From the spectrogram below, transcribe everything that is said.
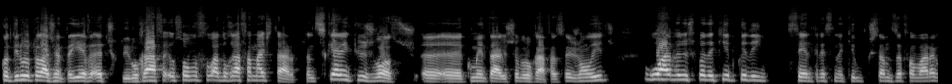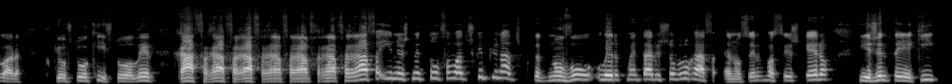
continua toda a gente aí a, a, discutir o Rafa, eu só vou falar do Rafa mais tarde. Portanto, se querem que os vossos comentários sobre o Rafa sejam lidos, guardem-nos para daqui a bocadinho. Centrem-se naquilo que estamos a falar agora. Porque eu estou aqui, estou a ler Rafa, Rafa, Rafa, Rafa, Rafa, Rafa, Rafa, e neste momento estou a falar dos campeonatos. Portanto, não vou ler comentários sobre o Rafa, a não ser que vocês queiram. E a gente tem aqui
